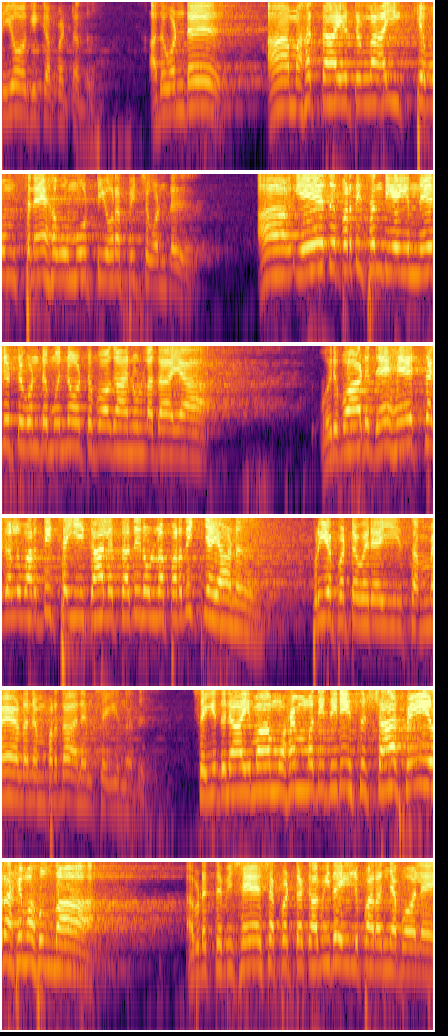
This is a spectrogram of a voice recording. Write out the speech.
നിയോഗിക്കപ്പെട്ടത്. അതുകൊണ്ട് ആ മഹത്തായിട്ടുള്ള ഐക്യവും സ്നേഹവും ഊട്ടിയുറപ്പിച്ചുകൊണ്ട് ആ ഏത് പ്രതിസന്ധിയെയും നേരിട്ടുകൊണ്ട് മുന്നോട്ട് പോകാനുള്ളതായ ഒരുപാട് ദേഹേച്ഛകൾ വർദ്ധിച്ച ഈ കാലത്ത് അതിനുള്ള പ്രതിജ്ഞയാണ് പ്രിയപ്പെട്ടവരെ ഈ സമ്മേളനം പ്രദാനം ചെയ്യുന്നത്. സയ്യിദുന ഇമാം മുഹമ്മദ് ദിരീസ് ഷാഫി റഹിമഹുല്ല അവിടുത്തെ വിശേഷപ്പെട്ട കവിതയിൽ പറഞ്ഞ പോലെ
